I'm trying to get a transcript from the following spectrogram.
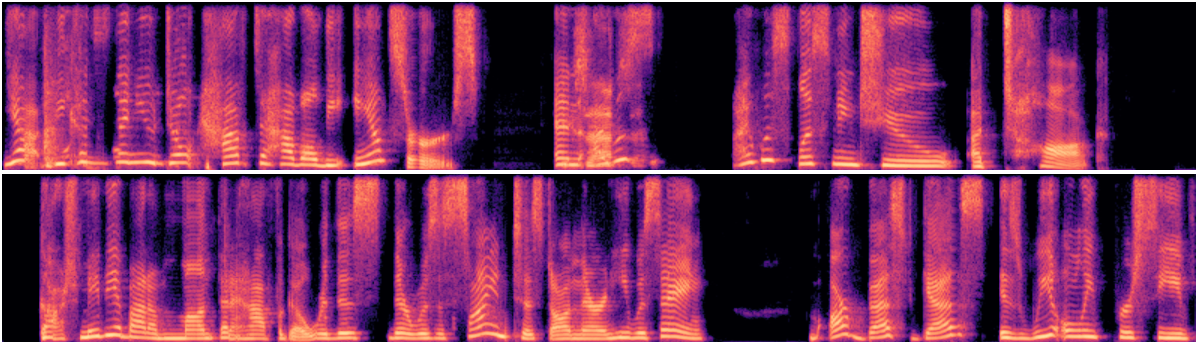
Yeah, because then you don't have to have all the answers. And exactly. I was, I was listening to a talk, gosh, maybe about a month and a half ago, where this there was a scientist on there, and he was saying, our best guess is we only perceive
